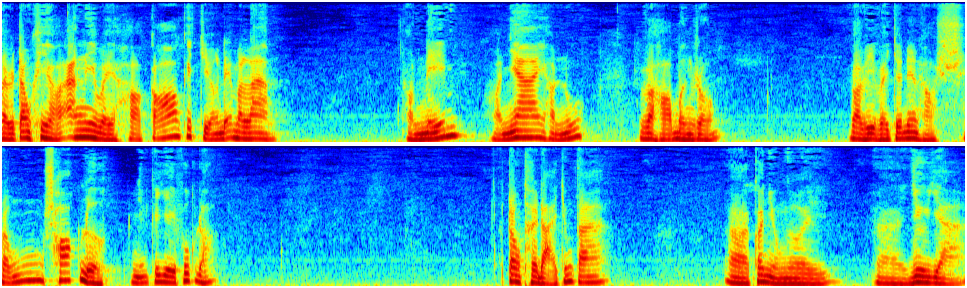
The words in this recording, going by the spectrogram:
tại vì trong khi họ ăn như vậy họ có cái chuyện để mà làm. Họ nếm họ nhai họ nuốt và họ bận rộn. Và vì vậy cho nên họ sống sót được những cái giây phút đó. Trong thời đại chúng ta à, có nhiều người à, dư giả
